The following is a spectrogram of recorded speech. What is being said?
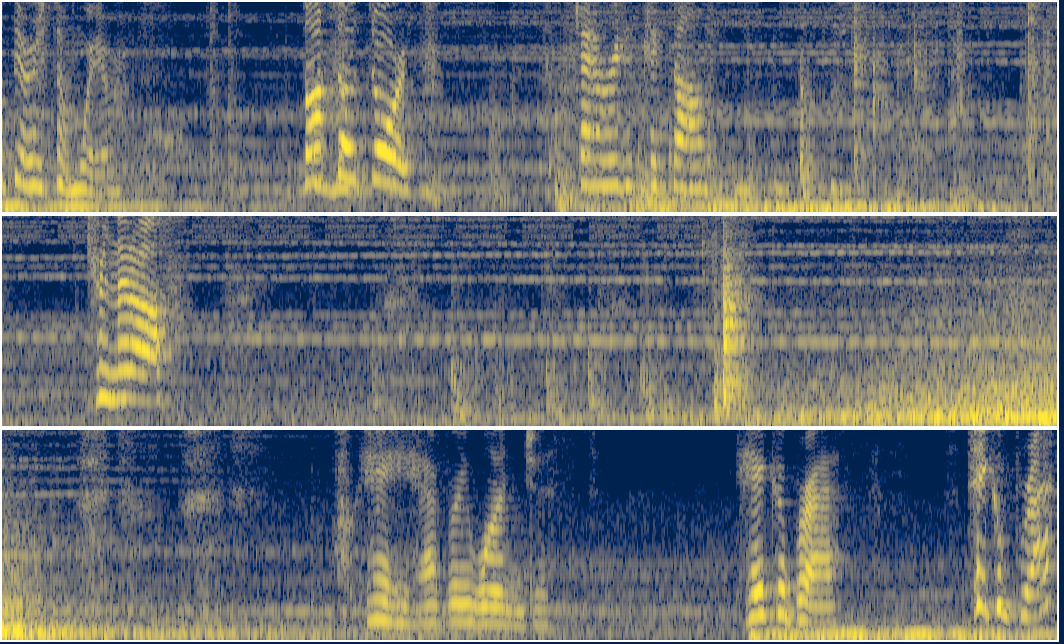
Out there somewhere. Lock those doors. Generator's kicked on. Turn that off. Okay, everyone, just take a breath. Take a breath.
